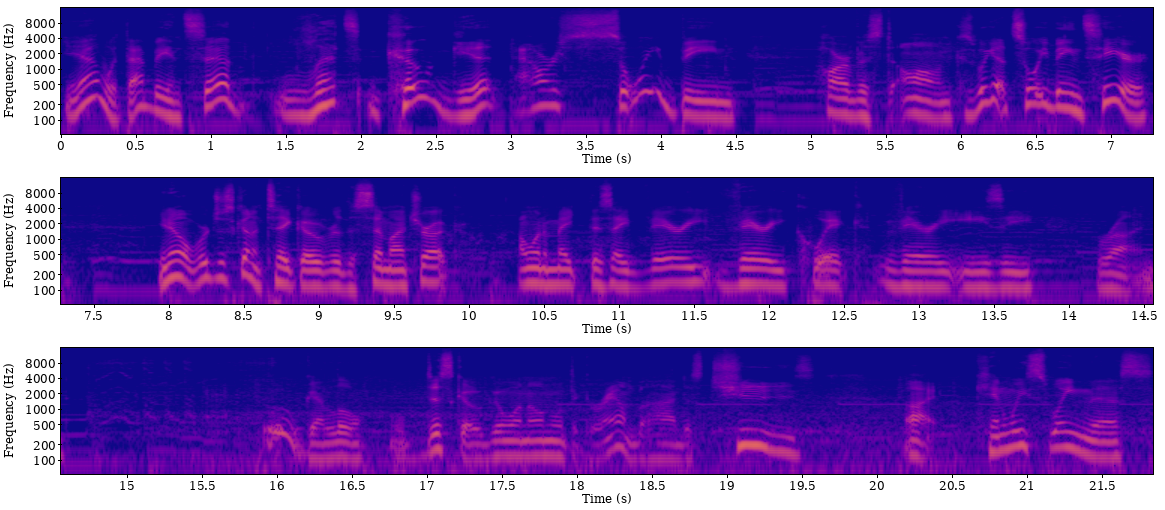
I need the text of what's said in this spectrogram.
yeah, with that being said, let's go get our soybean harvest on because we got soybeans here. You know, we're just going to take over the semi truck. I want to make this a very, very quick, very easy run. Ooh, got a little, little disco going on with the ground behind us. Jeez. Alright, can we swing this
